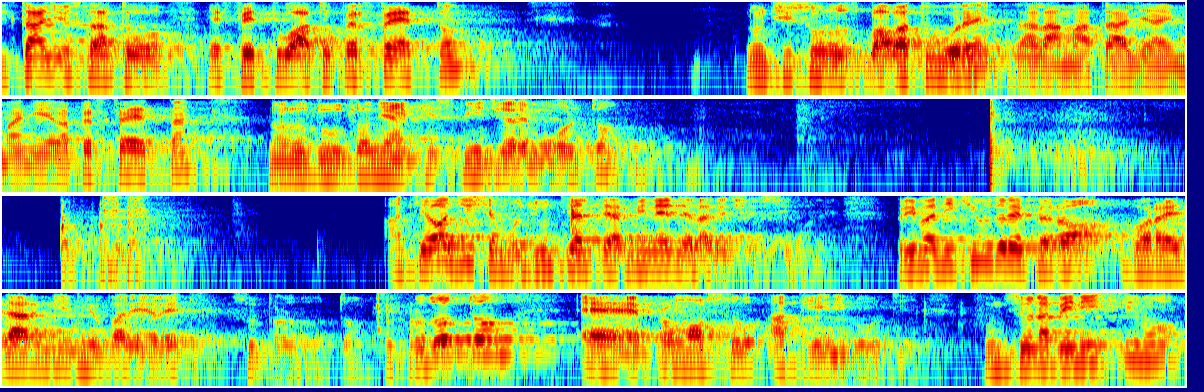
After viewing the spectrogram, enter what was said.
Il taglio è stato effettuato perfetto, non ci sono sbavature, la lama taglia in maniera perfetta, non ho dovuto neanche spingere molto. Anche oggi siamo giunti al termine della recensione. Prima di chiudere però vorrei darmi il mio parere sul prodotto. Il prodotto è promosso a pieni voti, funziona benissimo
